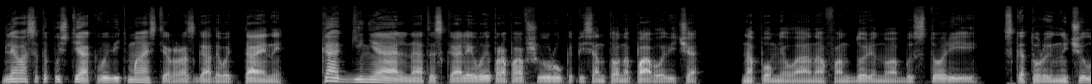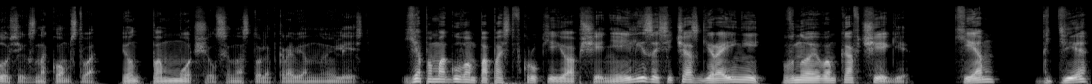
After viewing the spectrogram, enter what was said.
Для вас это пустяк, вы ведь мастер разгадывать тайны. Как гениально отыскали вы пропавшую рукопись Антона Павловича, напомнила она Фандорину об истории, с которой началось их знакомство, и он поморщился на столь откровенную лесть. Я помогу вам попасть в круг ее общения. Элиза сейчас героиней в Ноевом ковчеге. Кем? Где?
